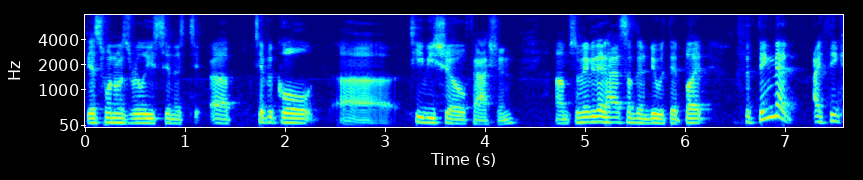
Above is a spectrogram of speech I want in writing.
This one was released in a typical uh, TV show fashion. Um, so maybe that has something to do with it. But the thing that I think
